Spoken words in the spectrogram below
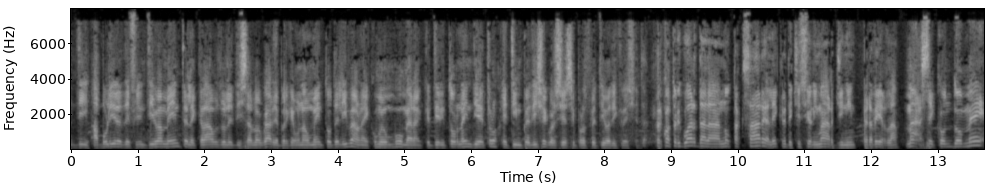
di abolire definitivamente le clausole di salvaguardia perché un aumento dell'IVA non è come un boomerang che ti ritorna indietro e ti impedisce qualsiasi prospettiva di crescita. Per quanto riguarda la no tax area, lei crede ci siano i margini per averla? Ma secondo me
